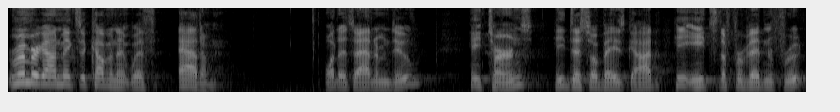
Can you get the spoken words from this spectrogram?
Remember, God makes a covenant with Adam. What does Adam do? He turns, he disobeys God, he eats the forbidden fruit,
